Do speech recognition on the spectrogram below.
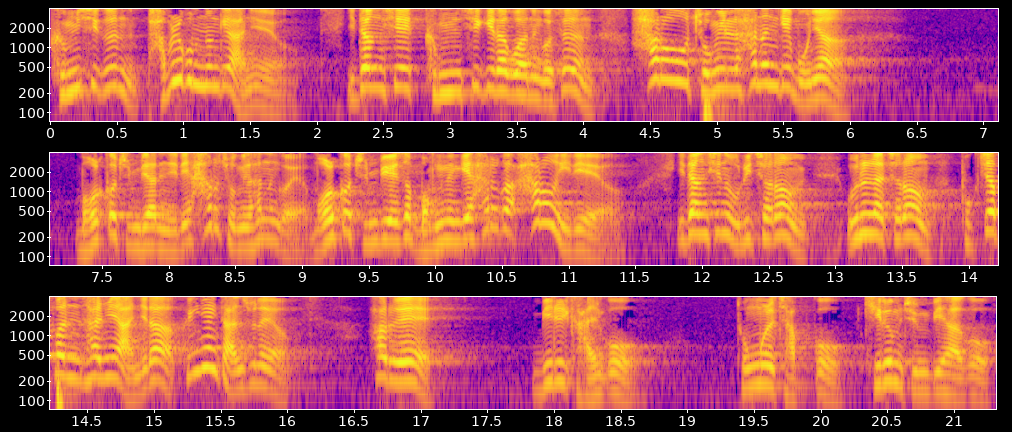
금식은 밥을 굶는 게 아니에요. 이 당시에 금식이라고 하는 것은 하루 종일 하는 게 뭐냐? 먹을 거 준비하는 일이 하루 종일 하는 거예요. 먹을 거 준비해서 먹는 게 하루가 하루 일이에요. 이 당시는 우리처럼 오늘날처럼 복잡한 삶이 아니라 굉장히 단순해요. 하루에 밀 갈고 동물 잡고 기름 준비하고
